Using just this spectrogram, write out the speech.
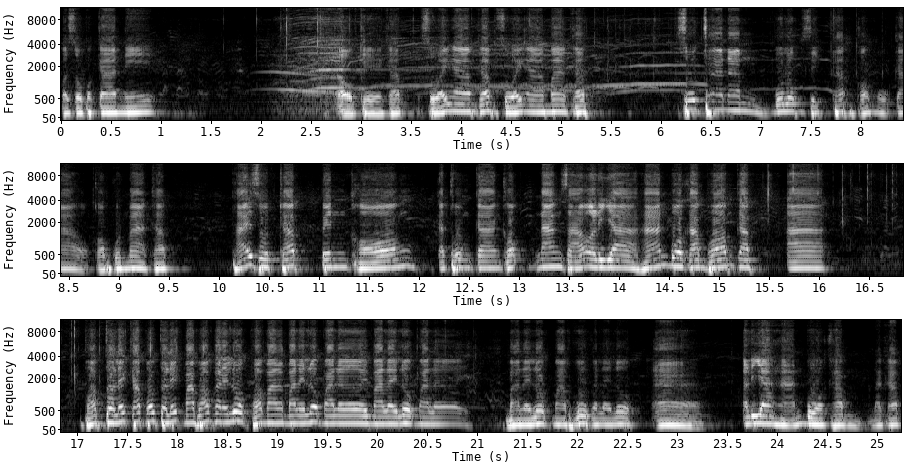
ประสบการณ์นี้ โอเคครับ สวยงามครับ สวยงามมากครับ สุชานันบุรมสิทธิ์ครับของหมู่เก้าขอบคุณมากครับ ท้ายสุดครับเป็นของกระทงกลางของนางสาวอริยา หานบัวคำพร้อมกับอ่า พร้อมตัวเล็กครับพร้อมตัวเล็กมาพร้อมกันเลยลูกพร้อมมามาเลยลูกมาเลย มาเลยลูกมาเลย มาเลยลูกมาพูดกันเลยลูกอ่าอริยาหานบัวคำนะครับ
